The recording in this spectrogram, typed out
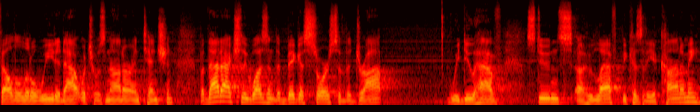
felt a little weeded out, which was not our intention. But that actually wasn't the biggest source of the drop. We do have students uh, who left because of the economy,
